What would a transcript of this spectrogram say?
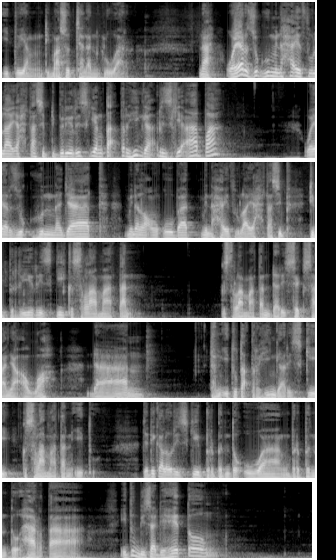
Itu yang dimaksud jalan keluar. Nah, wayarzuqhu min haitsu la diberi rizki yang tak terhingga. Rizki apa? Wayarzuqhun najat minal uqubat min haitsu la yahtasib diberi rizki keselamatan. Keselamatan dari siksanya Allah dan dan itu tak terhingga rizki keselamatan itu. Jadi kalau rizki berbentuk uang, berbentuk harta, itu bisa dihitung.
